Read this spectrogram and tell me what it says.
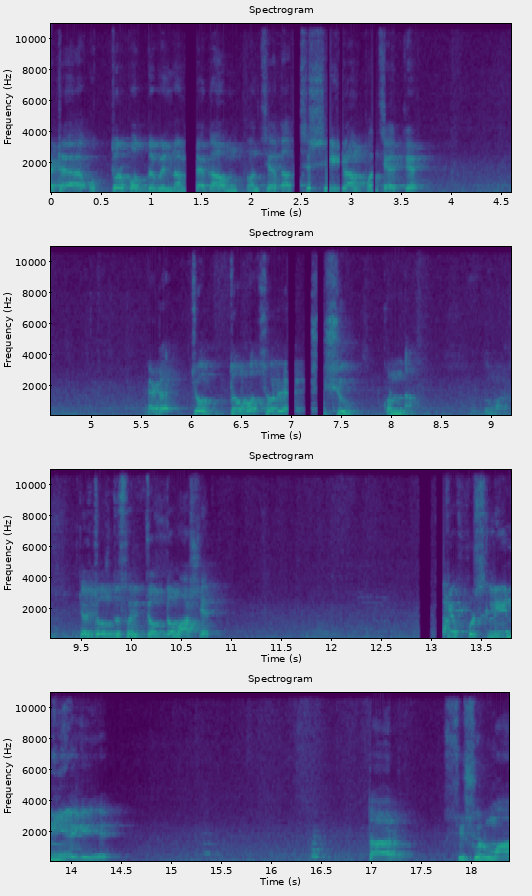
একটা উত্তর পদ্মবিল নামে একটা গ্রাম পঞ্চায়েত আছে। সেই গ্রাম পঞ্চায়েতের একটা চোদ্দ বছরের শিশু কন্যা। চোদ্দ সরি চোদ্দ মাসের। তাকে ফুসলিয়ে নিয়ে গিয়ে তার শিশুর মা,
